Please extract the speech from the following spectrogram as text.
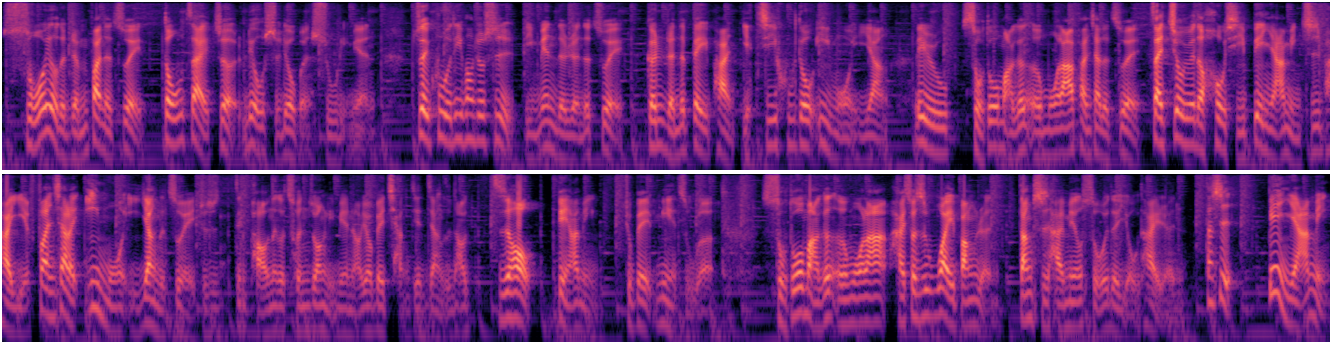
所有的人犯的罪都在这六十六本书里面。最酷的地方就是里面的人的罪跟人的背叛也几乎都一模一样。例如，索多玛跟俄摩拉犯下的罪，在旧约的后期，便雅敏支派也犯下了一模一样的罪，就是跑到那个村庄里面，然后要被强奸这样子。然后之后，便雅敏就被灭族了。索多玛跟俄摩拉还算是外邦人，当时还没有所谓的犹太人。但是便雅敏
